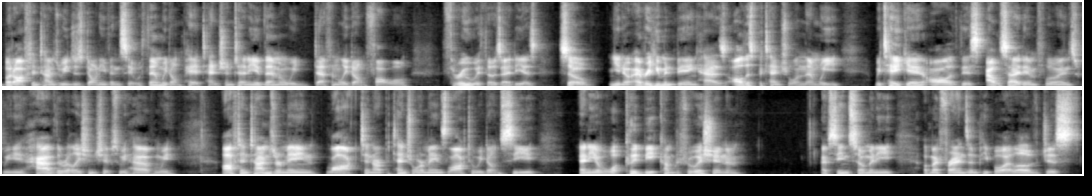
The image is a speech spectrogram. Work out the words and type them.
but oftentimes we just don't even sit with them. We don't pay attention to any of them, and we definitely don't follow through with those ideas. So, you know, every human being has all this potential in them. We we take in all of this outside influence. We have the relationships we have, and we oftentimes remain locked, and our potential remains locked, and we don't see any of what could be come to fruition. And I've seen so many of my friends and people I love just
